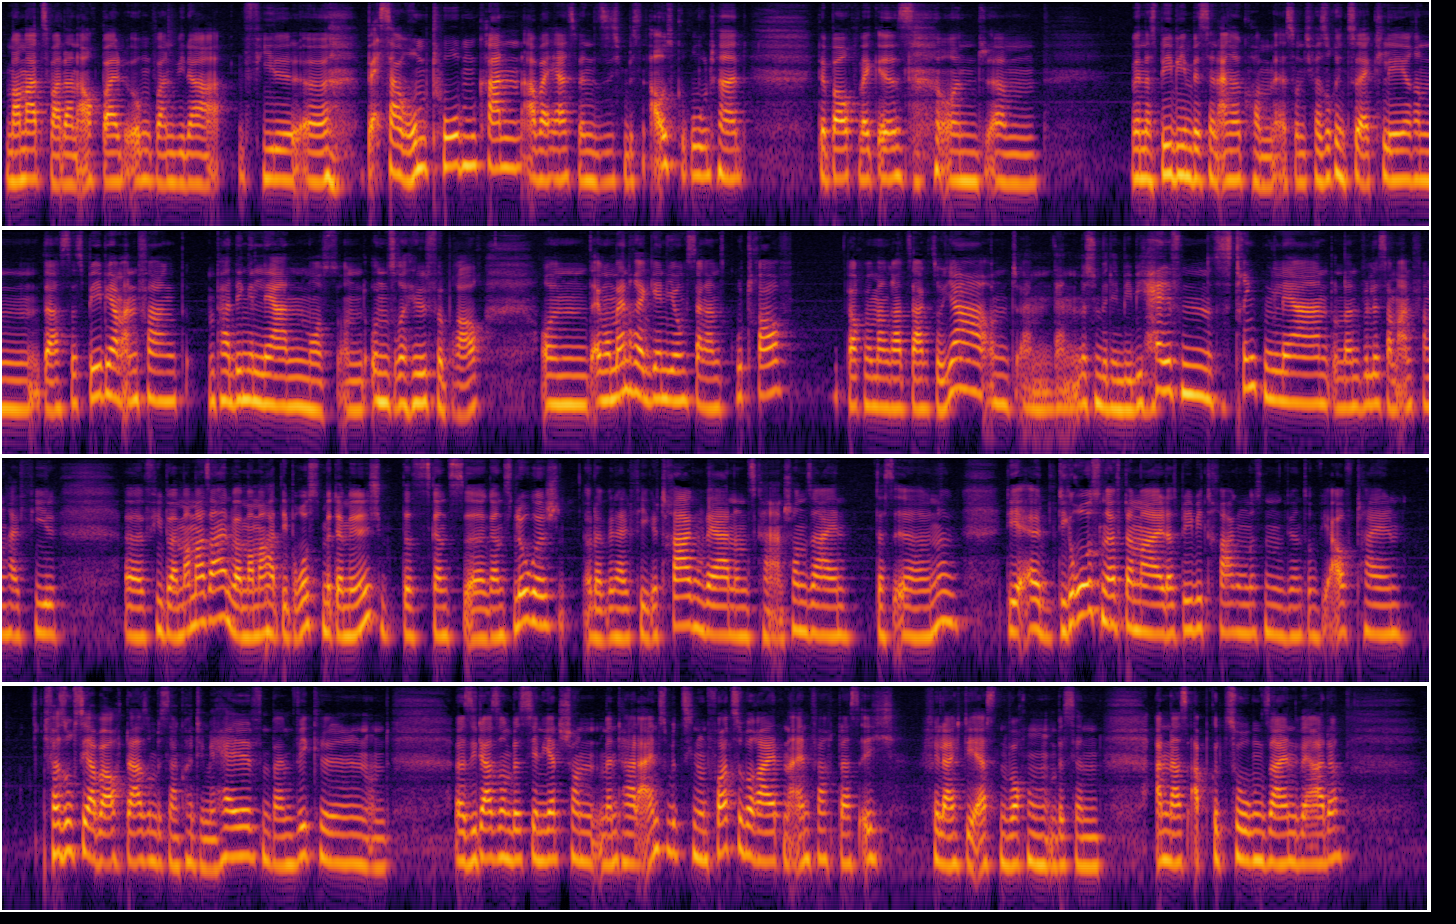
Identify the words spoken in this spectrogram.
Mama zwar dann auch bald irgendwann wieder viel äh, besser rumtoben kann, aber erst, wenn sie sich ein bisschen ausgeruht hat, der Bauch weg ist und ähm, wenn das Baby ein bisschen angekommen ist. Und ich versuche ihm zu erklären, dass das Baby am Anfang ein paar Dinge lernen muss und unsere Hilfe braucht. Und im Moment reagieren die Jungs da ganz gut drauf. Auch wenn man gerade sagt, so ja, und ähm, dann müssen wir dem Baby helfen, dass es trinken lernt. Und dann will es am Anfang halt viel äh, viel bei Mama sein, weil Mama hat die Brust mit der Milch. Das ist ganz, äh, ganz logisch. Oder will halt viel getragen werden. Und es kann dann schon sein, dass äh, ne, die, äh, die Großen öfter mal das Baby tragen müssen und wir uns irgendwie aufteilen. Ich versuche sie aber auch da so ein bisschen, dann könnt ihr mir helfen beim Wickeln und äh, sie da so ein bisschen jetzt schon mental einzubeziehen und vorzubereiten. Einfach, dass ich vielleicht die ersten Wochen ein bisschen anders abgezogen sein werde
